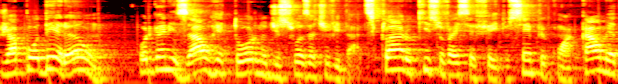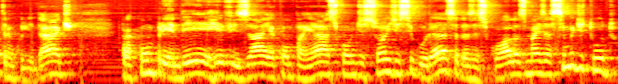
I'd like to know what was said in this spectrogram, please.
já poderão organizar o retorno de suas atividades. Claro que isso vai ser feito sempre com a calma e a tranquilidade para compreender, revisar e acompanhar as condições de segurança das escolas, mas acima de tudo,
